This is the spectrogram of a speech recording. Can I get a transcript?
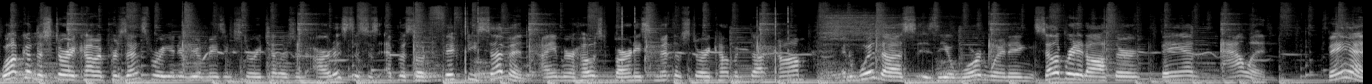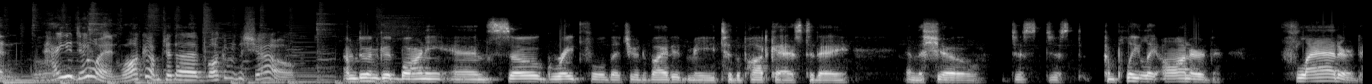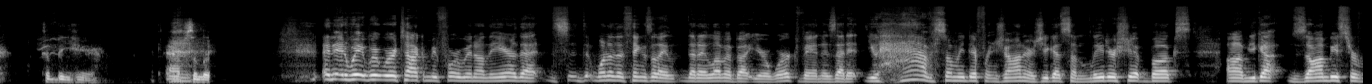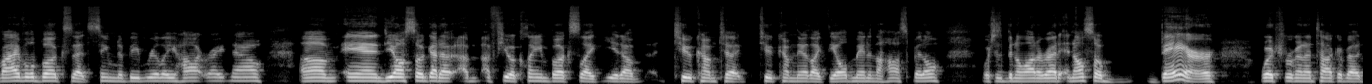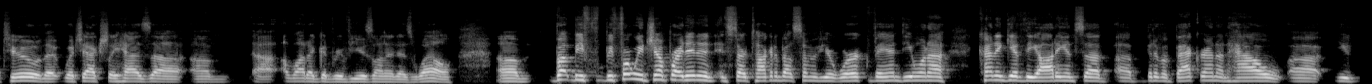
Welcome to Story Comic Presents, where we interview amazing storytellers and artists. This is episode 57. I am your host, Barney Smith of StoryComic.com, and with us is the award-winning, celebrated author Van Allen. Van, how you doing? Welcome to the welcome to the show. I'm doing good, Barney, and so grateful that you invited me to the podcast today and the show. Just just completely honored, flattered to be here. Absolutely and, and we, we were talking before we went on the air that one of the things that I that I love about your work, Van, is that it you have so many different genres. You got some leadership books, um, you got zombie survival books that seem to be really hot right now, um, and you also got a, a, a few acclaimed books like you know to come to to come there like the old man in the hospital, which has been a lot of read, and also Bear, which we're going to talk about too, that which actually has uh, um, uh, a lot of good reviews on it as well. Um, but bef- before we jump right in and, and, start talking about some of your work, Van, do you want to kind of give the audience a, a, bit of a background on how uh, you,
